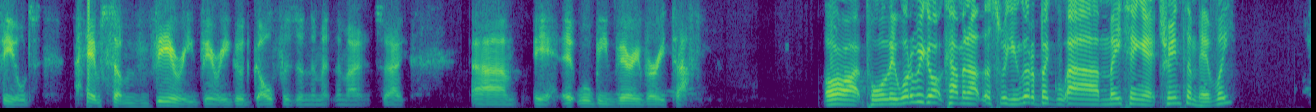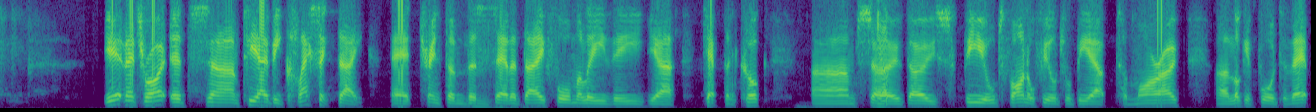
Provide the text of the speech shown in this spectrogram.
fields have some very, very good golfers in them at the moment. So, um, yeah, it will be very, very tough. All right, Paulie, what do we got coming up this week? We've got a big uh, meeting at Trentham, have we? Yeah, that's right. It's um, TAB Classic Day at Trentham this Saturday, formerly the uh, Captain Cook. Um, so yep. those fields, final fields, will be out tomorrow. Uh, looking forward to that.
